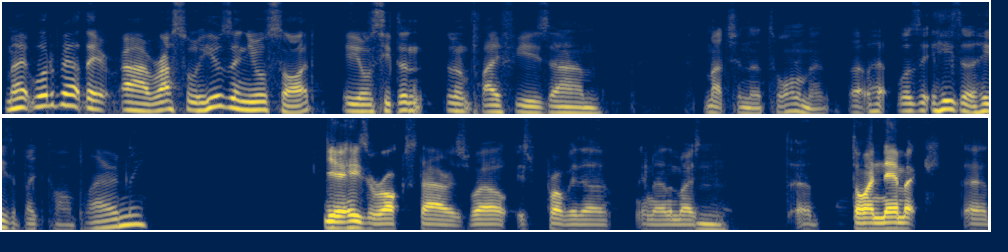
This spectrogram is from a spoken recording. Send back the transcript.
mate, what about that uh, Russell? He was in your side. He obviously didn't didn't play for you um, much in the tournament, but was it? He's a he's a big time player, isn't he? Yeah, he's a rock star as well. He's probably the you know the most Mm. uh, dynamic uh,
